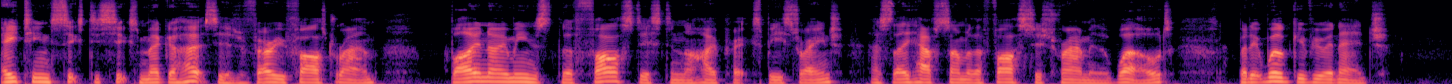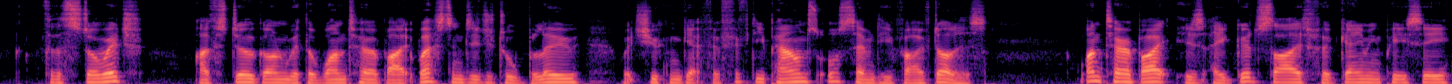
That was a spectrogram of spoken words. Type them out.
1866 MHz is very fast RAM, by no means the fastest in the HyperX Beast range, as they have some of the fastest RAM in the world, but it will give you an edge. For the storage, I've still gone with the 1TB Western Digital Blue, which you can get for £50 or $75. 1TB is a good size for gaming PC,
